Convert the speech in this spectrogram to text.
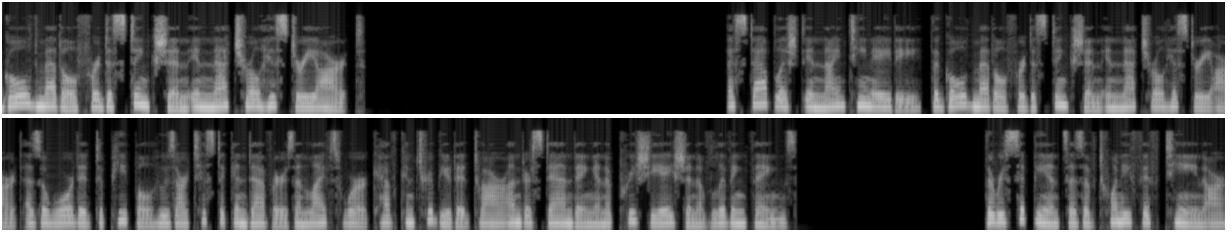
Gold Medal for Distinction in Natural History Art Established in 1980, the Gold Medal for Distinction in Natural History Art is awarded to people whose artistic endeavors and life's work have contributed to our understanding and appreciation of living things. The recipients as of 2015 are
